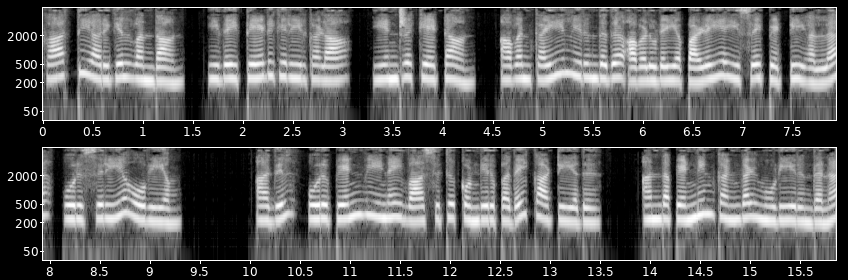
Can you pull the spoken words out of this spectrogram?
கார்த்தி அருகில் வந்தான். இதை தேடுகிறீர்களா? என்று கேட்டான். அவன் கையில் இருந்தது அவளுடைய பழைய இசைப்பெட்டி அல்ல ஒரு சிறிய ஓவியம். அதில் ஒரு பெண் வீணை வாசித்துக் கொண்டிருப்பதை காட்டியது. அந்த பெண்ணின் கண்கள் மூடியிருந்தன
